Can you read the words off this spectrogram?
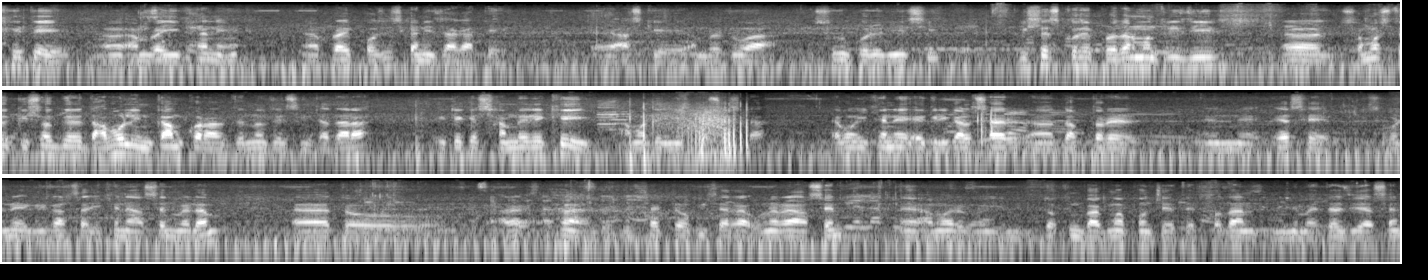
খেতে আমরা এখানে প্রায় পঁচিশখানি জায়গাতে আজকে আমরা রোয়া শুরু করে দিয়েছি। বিশেষ করে প্রধানমন্ত্রীজির সমস্ত কৃষকদের ডাবল ইনকাম করার জন্য যে চিন্তাধারা, এটাকে সামনে রেখেই আমাদের এই প্রচেষ্টা এবং এখানে এগ্রিকালচার দপ্তরের এসে, সুবর্ণ এগ্রিকালচার এখানে আসেন ম্যাডাম। তো হ্যাঁ সেক্টর অফিসাররা ওনারা আহ, আমার দক্ষিণ বাগমা পঞ্চায়েতের প্রধান মেদাজি আছেন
